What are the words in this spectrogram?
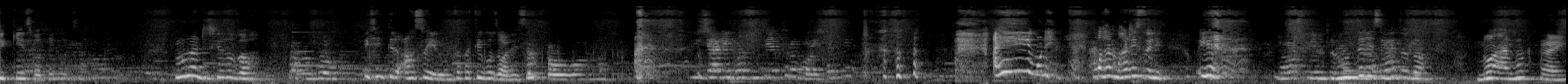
डिकेस भन्दै गर्छ न डिस्केस त एकछिनतिर आँसु हेर्नु त कति कतिको हरेछ मलाई घरेछ निन्दै रहेछ कि त नाइम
